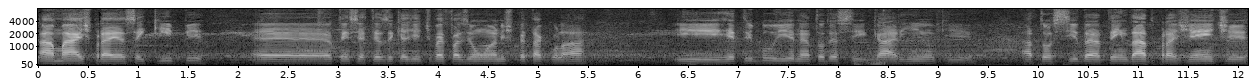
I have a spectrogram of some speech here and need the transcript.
a mais para essa equipe. É, eu tenho certeza que a gente vai fazer um ano espetacular e retribuir né, todo esse carinho que a torcida tem dado para a gente,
